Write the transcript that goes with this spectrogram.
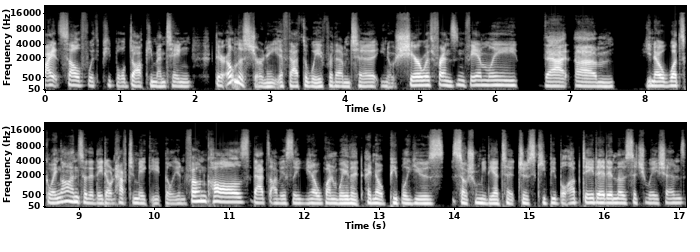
by itself with people documenting their illness journey if that's a way for them to you know share with friends and family that um you know what's going on so that they don't have to make 8 billion phone calls. That's obviously you know one way that i know people use social media to just keep people updated in those situations.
